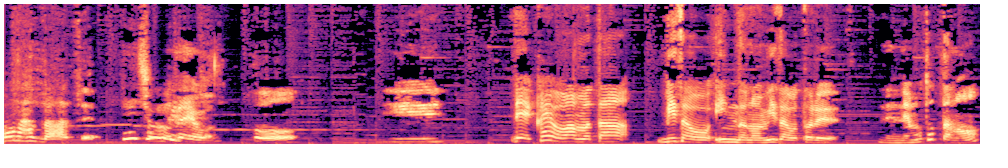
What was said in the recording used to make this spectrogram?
そうなんだって。え、ショックだよ。そう。へえ。で、カヨはまた、ビザを、インドのビザを取る。ねえね、もう取ったの？もう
